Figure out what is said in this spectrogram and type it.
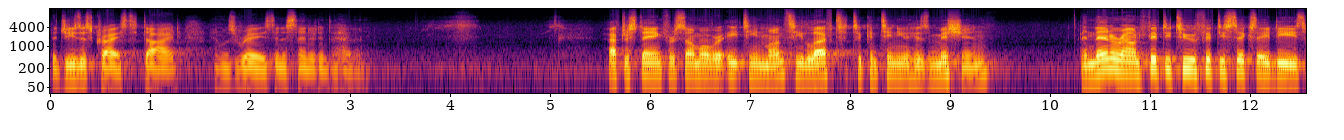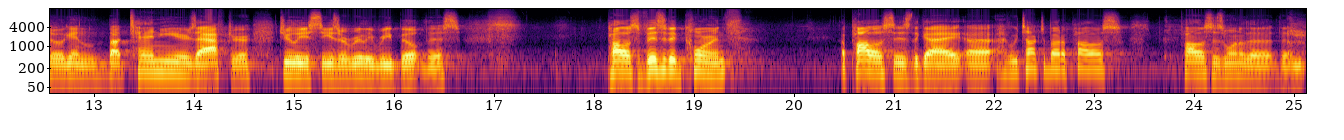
that Jesus Christ died and was raised and ascended into heaven. After staying for some over 18 months, he left to continue his mission. And then around 52, 56 AD, so again, about 10 years after Julius Caesar really rebuilt this, Apollos visited Corinth. Apollos is the guy, uh, have we talked about Apollos? Apollos is one of the, the,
